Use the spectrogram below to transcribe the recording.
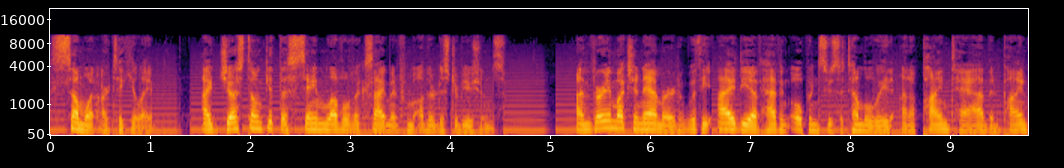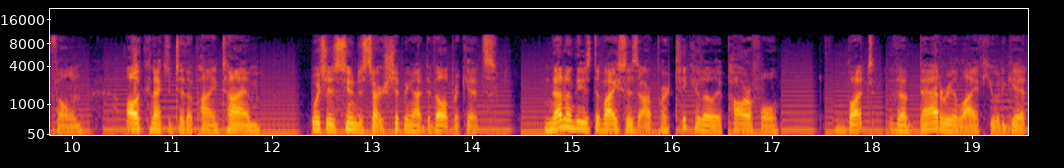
somewhat articulate. I just don't get the same level of excitement from other distributions. I'm very much enamored with the idea of having OpenSUSE Tumbleweed on a Pine Tab and Pine Phone, all connected to the Pine Time, which is soon to start shipping out developer kits. None of these devices are particularly powerful, but the battery life you would get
